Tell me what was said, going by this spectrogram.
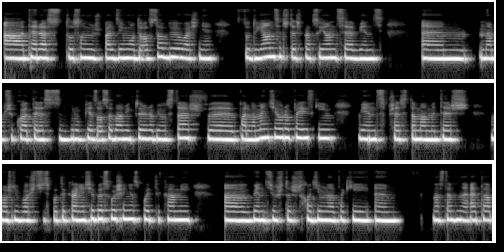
a teraz to są już bardziej młode osoby, właśnie studiujące czy też pracujące, więc na przykład teraz w grupie z osobami, które robią staż w Parlamencie Europejskim, więc przez to mamy też możliwości spotykania się bezpośrednio z politykami, więc już też wchodzimy na taki następny etap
